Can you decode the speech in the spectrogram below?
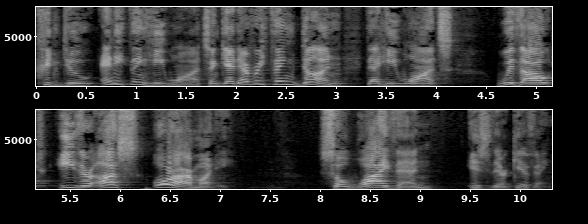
can do anything he wants and get everything done that he wants without either us or our money. So, why then is there giving?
